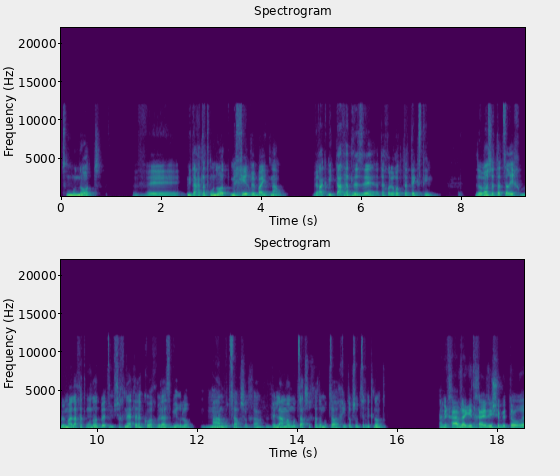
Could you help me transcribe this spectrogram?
תמונות, ומתחת לתמונות מחיר ו-bite now. ורק מתחת אוקיי. לזה אתה יכול לראות את הטקסטים. זה אומר שאתה צריך במהלך התמונות בעצם לשכנע את הלקוח ולהסביר לו מה המוצר שלך ולמה המוצר שלך זה המוצר הכי טוב שהוא צריך לקנות. אני חייב להגיד לך אלי שבתור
